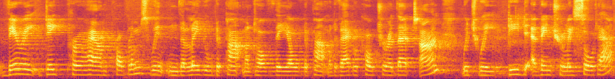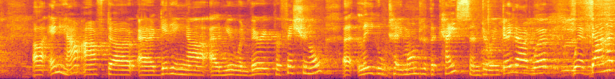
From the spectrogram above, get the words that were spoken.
very deep, profound problems within the legal department of the old Department of Agriculture at that time, which we did eventually sort out. Uh, anyhow, after uh, getting uh, a new and very professional uh, legal team onto the case and doing detailed work, we've done it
